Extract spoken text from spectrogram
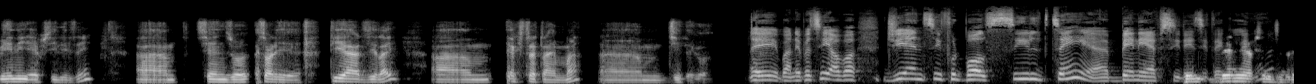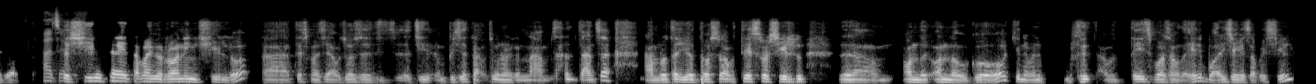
बेनी एफसीले चाहिँ सेन्जो सरी टिआरजीलाई एक्स्ट्रा टाइममा जितेको। ए भनेपछि अब जिएनसी फुटबल सिल्ड चाहिँ बेनी एफसीले जितेको। त्यो सिल्ड चाहिँ तपाईँको रनिङ सिल्ड हो। त्यसमा चाहिँ अब जो जो विजेता हुन्छ उनीहरूको नाम जान्छ। हाम्रो त यो दोस्रो अब तेस्रो shield on the on the go हो। किनभने अब तेइस वर्ष हुँदाखेरि भरिसक्यो सबै सिल्ड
